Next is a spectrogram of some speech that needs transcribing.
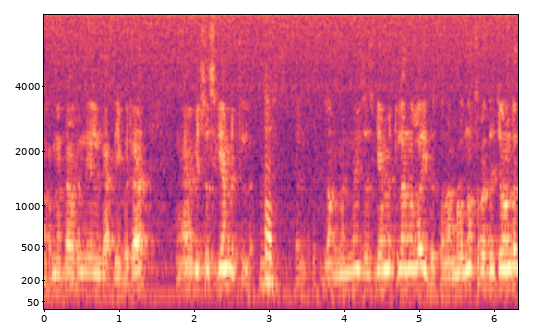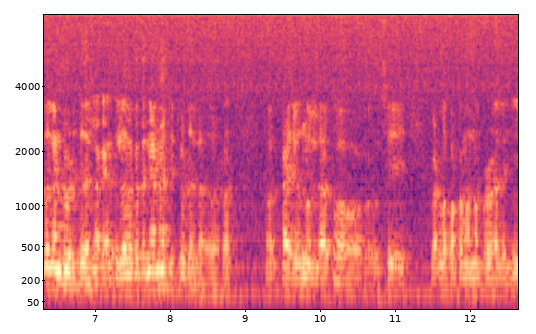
അറിഞ്ഞിട്ട് അവരെന്തെങ്കിലും കാരണം ഇവരെ വിശ്വസിക്കാൻ പറ്റില്ല. ഗവൺമെന്റിനെ വിശ്വസിക്കാൻ പറ്റില്ല എന്നുള്ളത് ഇതിപ്പോ നമ്മളൊന്ന് നമ്മളൊന്നും ശ്രദ്ധിച്ചുകൊണ്ടത് കണ്ടുപിടിച്ചത് എല്ലാ കാര്യത്തിലും അതൊക്കെ തന്നെയാണ് ആറ്റിറ്റ്യൂഡ് അല്ലാതെ വേറെ കാര്യമൊന്നുമില്ല. ഇപ്പോ see, വെള്ളപ്പൊക്കം വന്നപ്പോഴോ അല്ലെങ്കിൽ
